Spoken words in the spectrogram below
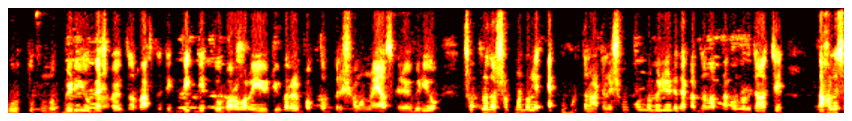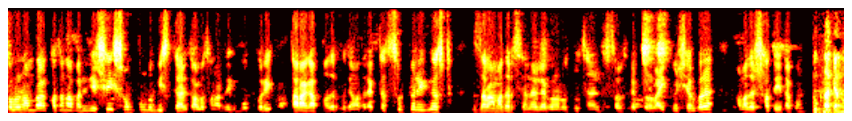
গুরুত্বপূর্ণ ভিডিও, বেশ কয়েকজন রাজনৈতিক ব্যক্তিত্ব, বড় বড় ইউটিউবারের বক্তব্যের সমন্বয়ে আজকের ভিডিও। সুপ্রিয় দর্শক মন্ডলে এক মুহূর্ত না টেনে সম্পূর্ণ ভিডিওটি দেখার জন্য আপনাকে অনুরোধ জানাচ্ছি। তাহলে চলুন আমরা কথা না পারি যে সেই সম্পূর্ণ বিস্তারিত আলোচনার দিকে বোধ করি। তার আগে আপনাদের প্রতি আমাদের একটা ছোট্ট রিকোয়েস্ট যারা আমাদের চ্যানেল এখনও নতুন চ্যানেলটি সাবস্ক্রাইব করে লাইক করে শেয়ার করে আমাদের সাথেই থাকুন। না কেন,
